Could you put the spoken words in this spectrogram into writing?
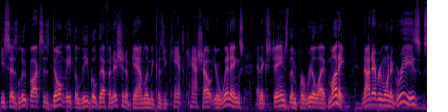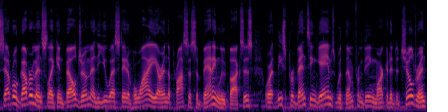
he says loot boxes don't meet the legal definition of gambling because you can't cash out your winnings and exchange them for real life money. Not everyone agrees. Several governments, like in Belgium and the U.S. state of Hawaii, are in the process of banning loot boxes, or at least preventing games with them from being marketed to children,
